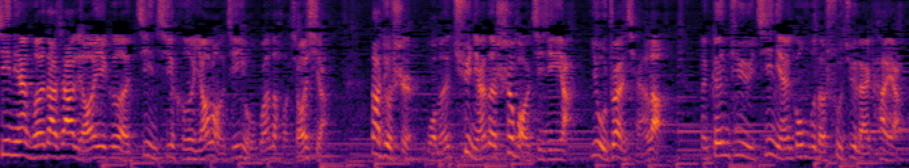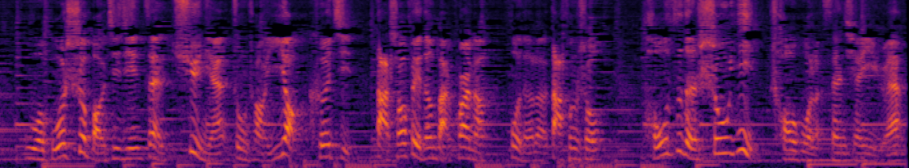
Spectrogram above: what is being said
今天和大家聊一个近期和养老金有关的好消息啊，那就是我们去年的社保基金呀又赚钱了。那根据今年公布的数据来看呀，我国社保基金在去年重创医药、科技、大消费等板块呢，获得了大丰收，投资的收益超过了三千亿元。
